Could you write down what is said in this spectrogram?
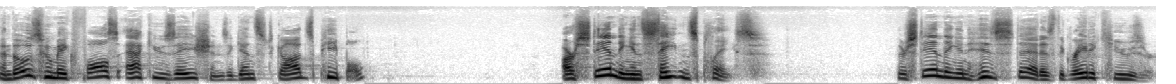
And those who make false accusations against God's people are standing in Satan's place. They're standing in his stead as the great accuser.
